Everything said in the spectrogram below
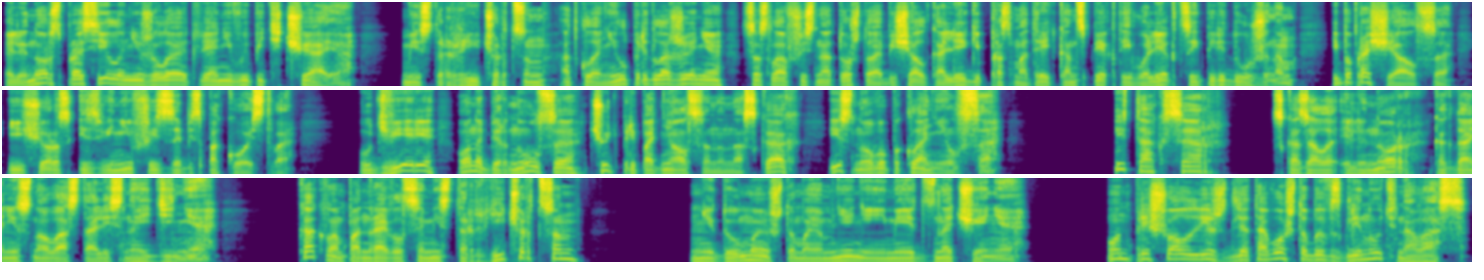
Эленор спросила, не желают ли они выпить чая. Мистер Ричардсон отклонил предложение, сославшись на то, что обещал коллеге просмотреть конспекты его лекции перед ужином, и попрощался, еще раз извинившись за беспокойство. У двери он обернулся, чуть приподнялся на носках и снова поклонился — «Итак, сэр», — сказала Эленор, когда они снова остались наедине, — «как вам понравился мистер Ричардсон?» «Не думаю, что мое мнение имеет значение. Он пришел лишь для того, чтобы взглянуть на вас».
